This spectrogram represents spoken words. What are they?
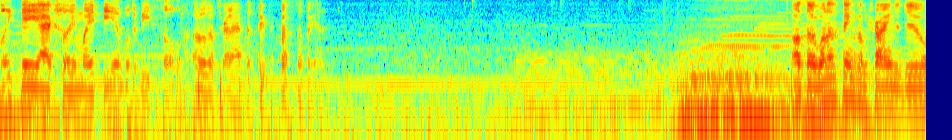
Like, they actually might be able to be sold. Oh, that's right, I have to pick the quest up again. Also, one of the things I'm trying to do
